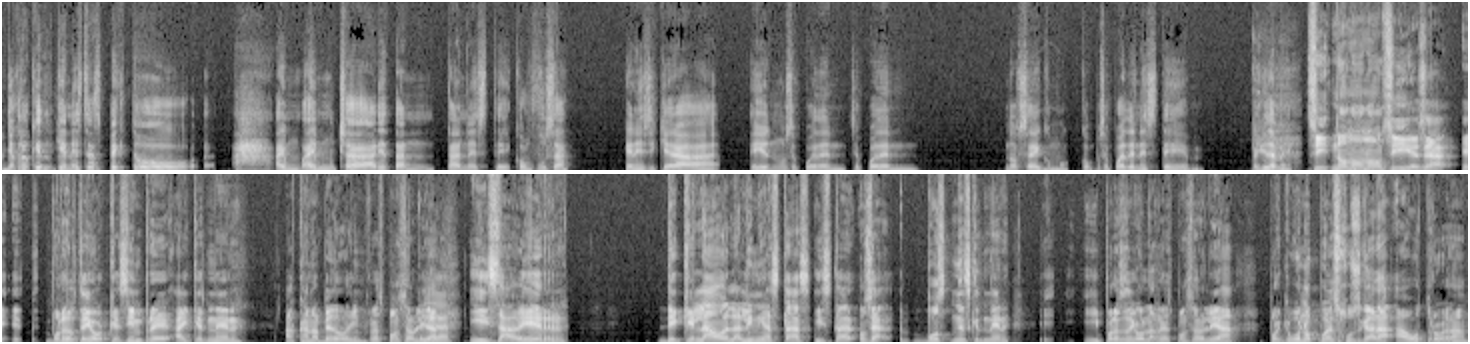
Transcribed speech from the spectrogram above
yo creo que, que en este aspecto ah, hay, hay mucha área tan, tan este, confusa que ni siquiera ellos mismos se pueden, se pueden, no sé, como, como se pueden, este, ayúdame. Sí, no, no, no, sí. O sea, eh, eh, por eso te digo que siempre hay que tener accountability, responsabilidad y saber de qué lado de la línea estás y estar, o sea, vos tienes que tener y, y por eso digo la responsabilidad, Porque vos no puedes juzgar a, a otro, ¿verdad?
